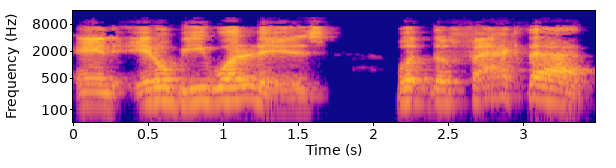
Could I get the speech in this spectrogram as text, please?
and it'll be what it is. But the fact that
